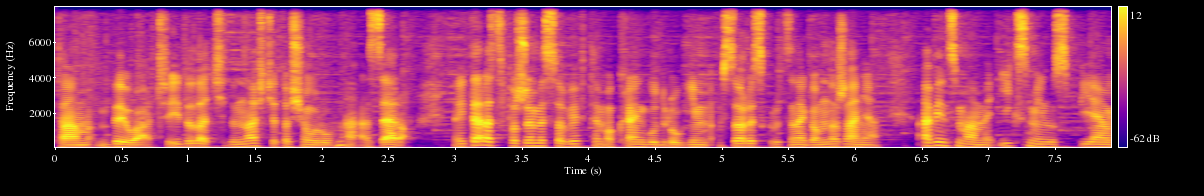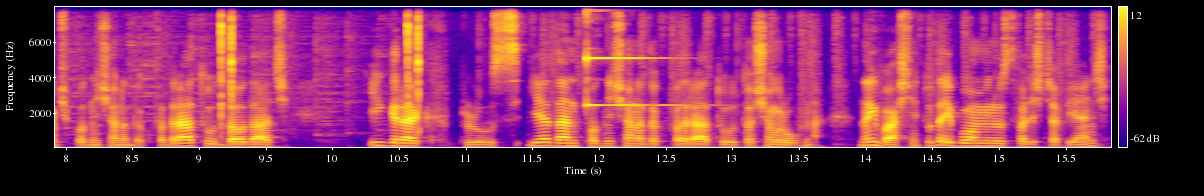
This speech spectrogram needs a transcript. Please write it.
tam była. czyli dodać 17 to się równa 0. No i teraz tworzymy sobie w tym okręgu drugim wzory skróconego mnożenia, a więc mamy x minus 5 podniesione do kwadratu, dodać y plus 1 podniesione do kwadratu to się równa. No i właśnie, tutaj było minus 25,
